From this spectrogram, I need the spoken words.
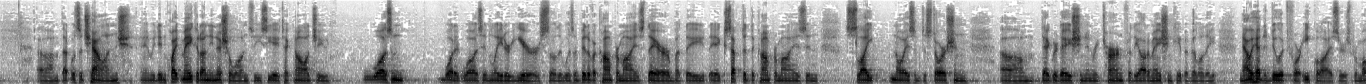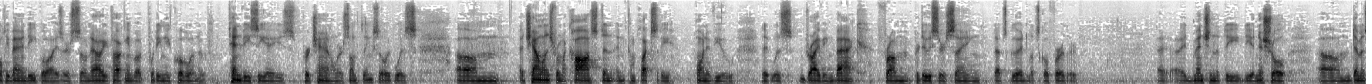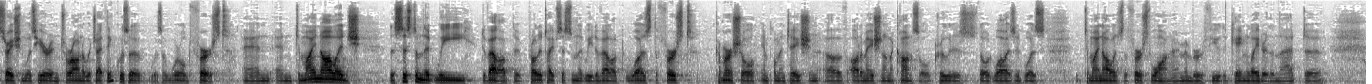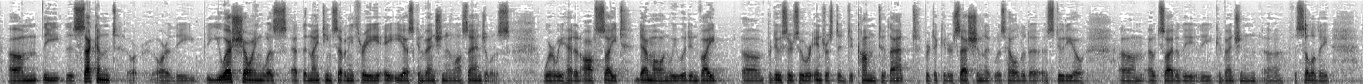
Um, that was a challenge, and we didn't quite make it on the initial ones. VCA technology wasn't what it was in later years. So there was a bit of a compromise there, but they, they accepted the compromise in slight noise and distortion um, degradation in return for the automation capability. Now we had to do it for equalizers, for multiband equalizers. So now you're talking about putting the equivalent of 10 VCAs per channel or something. So it was um, a challenge from a cost and, and complexity point of view that was driving back from producers saying, that's good, let's go further. I, would mentioned that the, the initial um, demonstration was here in Toronto, which I think was a, was a world first. And, and to my knowledge, the system that we developed, the prototype system that we developed, was the first commercial implementation of automation on a console. Crude as though it was, it was, to my knowledge, the first one. I remember a few that came later than that. Uh, um, the, the second, or, or, the, the U.S. showing was at the 1973 AES convention in Los Angeles, where we had an off-site demo, and we would invite uh, producers who were interested to come to that particular session that was held at a, a studio um, outside of the, the convention uh, facility.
